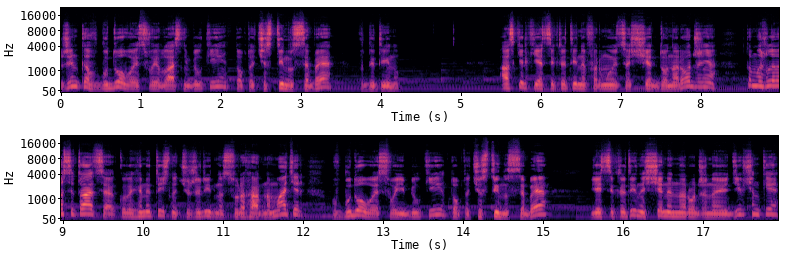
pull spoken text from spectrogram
жінка вбудовує свої власні білки, тобто частину себе, в дитину. А оскільки яйцеклітини формуються ще до народження, то можлива ситуація, коли генетично чужорідна сурогатна матір вбудовує свої білки, тобто частину себе, в яйцеклітини ще не народженої дівчинки,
